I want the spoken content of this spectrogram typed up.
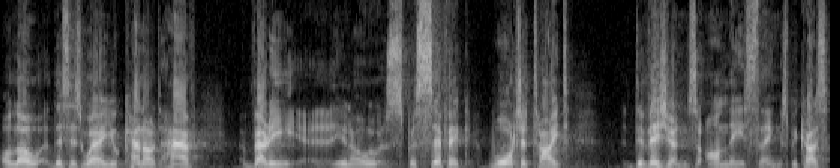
Although this is where you cannot have very, uh, you know, specific, watertight divisions on these things because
